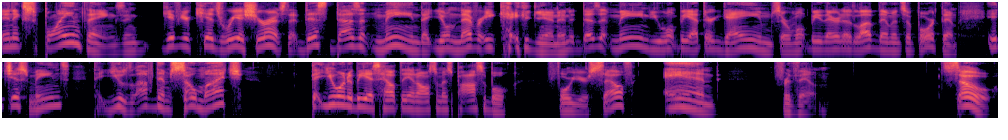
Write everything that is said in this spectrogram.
and explain things and give your kids reassurance that this doesn't mean that you'll never eat cake again. And it doesn't mean you won't be at their games or won't be there to love them and support them. It just means that you love them so much that you want to be as healthy and awesome as possible for yourself and for them. So,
